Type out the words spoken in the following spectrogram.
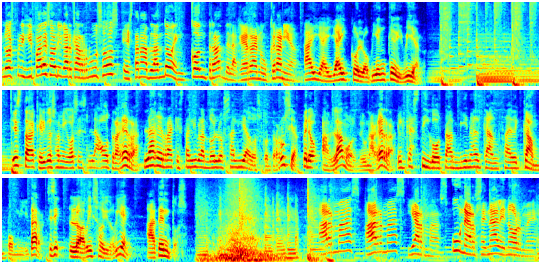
Los principales oligarcas rusos están hablando en contra de la guerra en Ucrania. Ay, ay, ay, con lo bien que vivían. Esta, queridos amigos, es la otra guerra, la guerra que están librando los aliados contra Rusia. Pero hablamos de una guerra. El castigo también alcanza el campo militar. Sí, sí, lo habéis oído bien. Atentos. Armas, armas y armas. Un arsenal enorme.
